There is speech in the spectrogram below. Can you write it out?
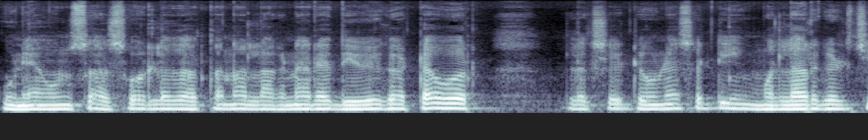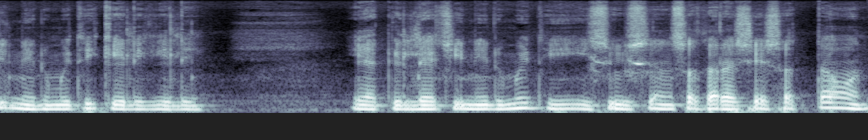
पुण्याहून सासवडला जाताना लागणाऱ्या दिवेघाटावर लक्ष ठेवण्यासाठी मल्हारगडची निर्मिती केली गेली. या किल्ल्याची निर्मिती इसवी सन सतराशे सत्तावन्न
